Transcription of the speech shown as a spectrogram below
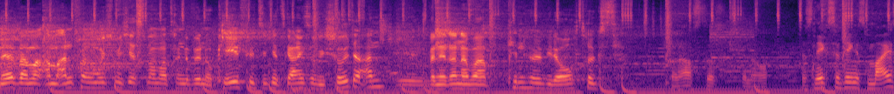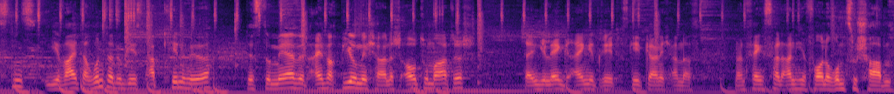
Ja. Ne, weil man, am Anfang muss ich mich erstmal mal dran gewöhnen, okay, fühlt sich jetzt gar nicht so wie Schulter an. Mhm. Wenn du dann aber Kinnhöhe wieder hochdrückst, Dann hast du es, genau. Das nächste Ding ist meistens, je weiter runter du gehst ab Kinnhöhe, desto mehr wird einfach biomechanisch automatisch dein Gelenk eingedreht. Es geht gar nicht anders. Und dann fängst du halt an, hier vorne rumzuschaben.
